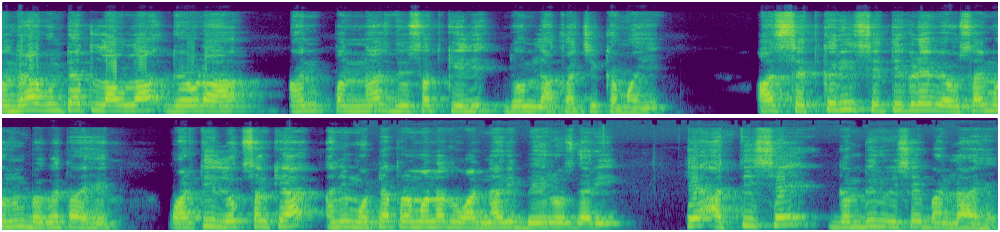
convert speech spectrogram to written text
पंधरा गुंठ्यात लावला गेवडा आणि पन्नास दिवसात केली दोन लाखाची कमाई. आज शेतकरी शेतीकडे व्यवसाय म्हणून बघत आहेत. वाढती लोकसंख्या आणि मोठ्या प्रमाणात वाढणारी बेरोजगारी हे अतिशय गंभीर विषय बनला आहे.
